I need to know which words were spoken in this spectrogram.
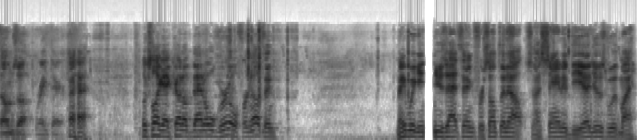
Thumbs up right there. Looks like I cut up that old grill for nothing. Maybe we can use that thing for something else. I sanded the edges with my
